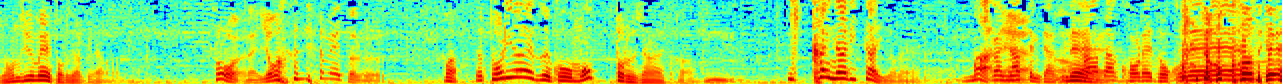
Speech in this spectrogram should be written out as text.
40メートルだけや。そうよね、40メートル。まあ、とりあえず、こう、持っとるじゃないですか。うん。一回なりたいよね。まあね一回になってみたいですねね。ただこれどこで、どこで？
